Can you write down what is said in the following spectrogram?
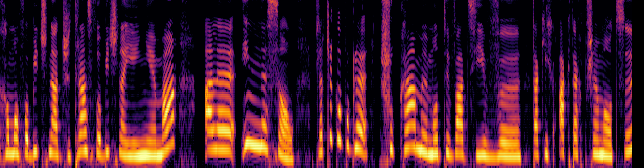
homofobiczna czy transfobiczna, jej nie ma, ale inne są. Dlaczego w ogóle szukamy motywacji w takich aktach przemocy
